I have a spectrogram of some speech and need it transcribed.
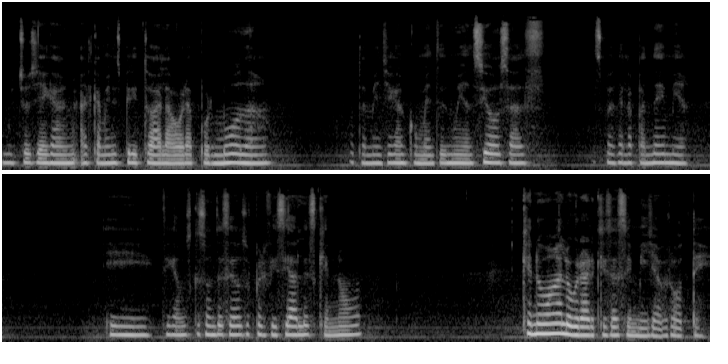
Muchos llegan al camino espiritual ahora por moda o también llegan con mentes muy ansiosas después de la pandemia y digamos que son deseos superficiales que no que no van a lograr que esa semilla brote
